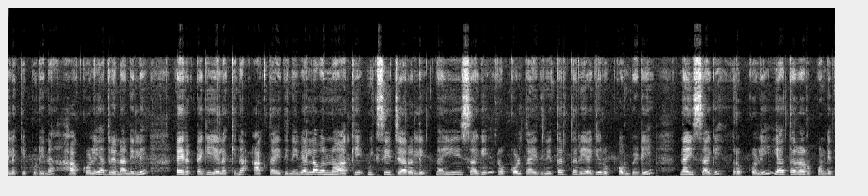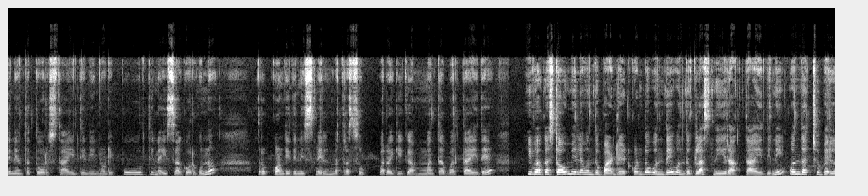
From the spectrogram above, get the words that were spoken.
ಏಲಕ್ಕಿ ಪುಡಿನ ಹಾಕ್ಕೊಳ್ಳಿ ಆದರೆ ನಾನಿಲ್ಲಿ ಡೈರೆಕ್ಟಾಗಿ ಏಲಕ್ಕಿನ ಹಾಕ್ತಾ ಇದ್ದೀನಿ. ಇವೆಲ್ಲವನ್ನು ಹಾಕಿ ಮಿಕ್ಸಿ ಜಾರಲ್ಲಿ ನೈಸಾಗಿ ರುಬ್ಕೊಳ್ತಾ ಇದ್ದೀನಿ. ತರ್ತರಿಯಾಗಿ ರುಬ್ಕೊಬೇಡಿ. ನೈಸಾಗಿ ರುಬ್ಕೊಳ್ಳಿ. ಯಾವ ಥರ ರುಬ್ಕೊಂಡಿದ್ದೀನಿ ಅಂತ ತೋರಿಸ್ತಾ ಇದ್ದೀನಿ. ನೋಡಿ, ಪೂರ್ತಿ ನೈಸ್ ಆಗೋವರೆಗೂ ರುಬ್ಕೊಂಡಿದ್ದೀನಿ. ಸ್ಮೆಲ್ ಮಾತ್ರ ಸೂಪರಾಗಿ ಗಮ್ ಅಂತ ಬರ್ತಾ ಇದೆ. ಇವಾಗ ಸ್ಟವ್ ಮೇಲೆ ಒಂದು ಬಾಣಲೆ ಇಟ್ಕೊಂಡು ಒಂದೇ ಒಂದು ಗ್ಲಾಸ್ ನೀರು ಹಾಕ್ತಾ ಇದ್ದೀನಿ. ಒಂದು ಅಚ್ಚು ಬೆಲ್ಲ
